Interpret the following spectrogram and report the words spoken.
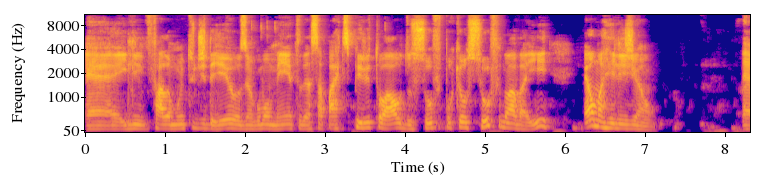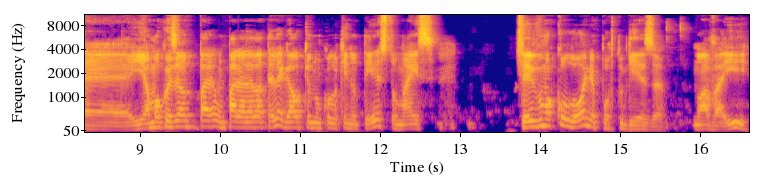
É, ele fala muito de Deus em algum momento, dessa parte espiritual do surf, porque o surf no Havaí é uma religião. É, e é uma coisa, um paralelo até legal que eu não coloquei no texto, mas teve uma colônia portuguesa no Havaí,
